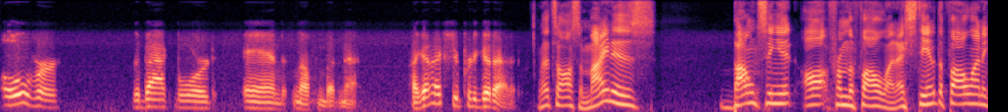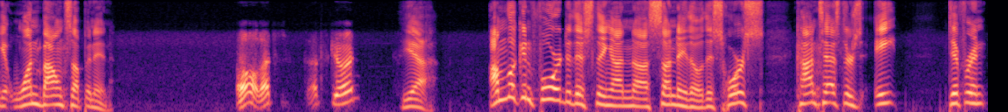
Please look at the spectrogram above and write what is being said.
over the backboard and nothing but net. I got actually pretty good at it. That's awesome. Mine is bouncing it off from the foul line. I stand at the foul line and get one bounce up and in. Oh, that's that's good. Yeah. I'm looking forward to this thing on uh, Sunday, though. This horse contest, there's eight different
